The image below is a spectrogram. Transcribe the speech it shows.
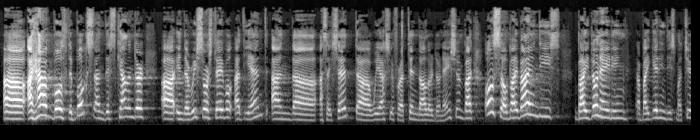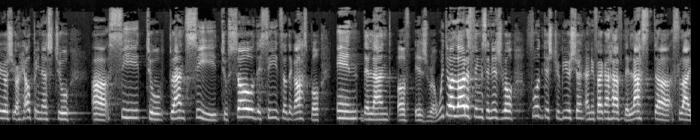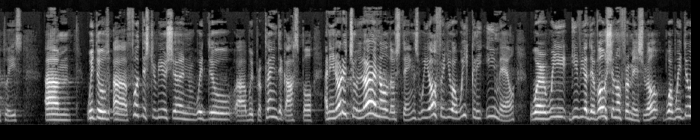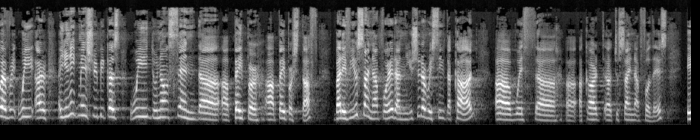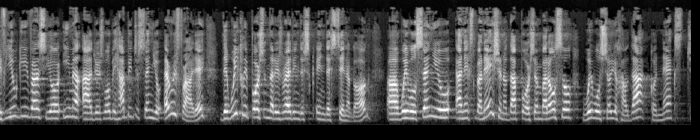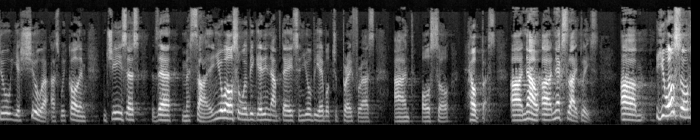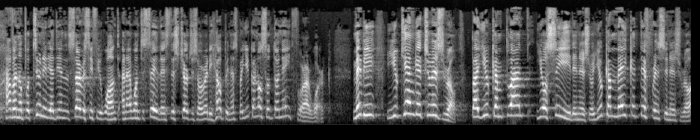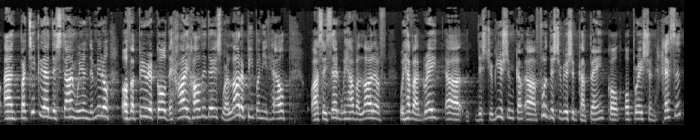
uh, I have both the books and this calendar uh, in the resource table at the end. And uh, as I said, uh, we ask you for a $10 donation. But also, by buying these, by donating, uh, by getting these materials, you're helping us to uh, seed, to plant seed, to sow the seeds of the gospel in the land of Israel. We do a lot of things in Israel, food distribution, and if I can have the last uh, slide, please. Um, we do uh, food distribution, we do, uh, we proclaim the gospel, and in order to learn all those things, we offer you a weekly email where we give you a devotional from Israel. What we do every, we are a unique ministry because we do not send uh, uh paper, uh, paper stuff. But if you sign up for it, and you should have received a card uh, with a card to sign up for this. If you give us your email address, we'll be happy to send you every Friday the weekly portion that is read in the, in the synagogue. Uh, we will send you an explanation of that portion, but also we will show you how that connects to Yeshua, as we call him, Jesus the Messiah. And you also will be getting updates and you'll be able to pray for us and also help us. Uh, now, uh, next slide, please. Um, you also have an opportunity at the end of the service if you want, and I want to say this this church is already helping us, but you can also donate for our work. Maybe you can't get to Israel, but you can plant your seed in Israel. You can make a difference in Israel. And particularly at this time, we're in the middle of a period called the high holidays where a lot of people need help. As I said, we have a lot of we have a great uh, distribution, uh, food distribution campaign called Operation Chesed,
